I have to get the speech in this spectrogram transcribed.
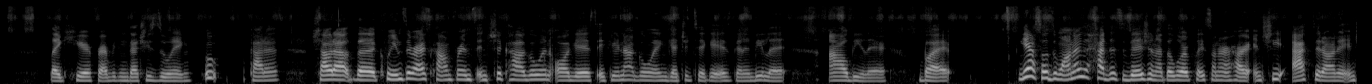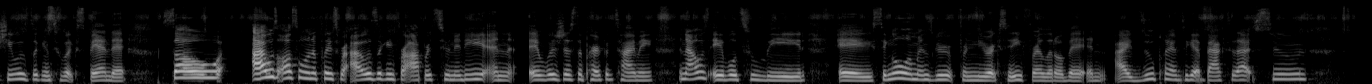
like here for everything that she's doing. Oop, gotta shout out the Queens of Rise conference in Chicago in August. If you're not going, get your ticket. It's gonna be lit. I'll be there. But yeah, so Tawana had this vision that the Lord placed on her heart and she acted on it and she was looking to expand it. So I was also in a place where I was looking for opportunity and it was just the perfect timing. And I was able to lead a single women's group for New York City for a little bit. And I do plan to get back to that soon,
